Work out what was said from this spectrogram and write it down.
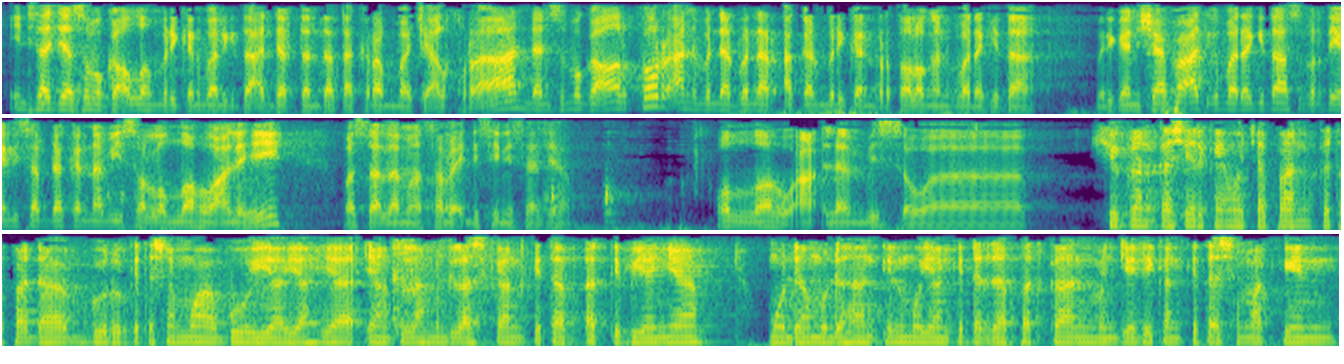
Ini saja semoga Allah memberikan kepada kita adab dan tata keram baca Al-Qur'an dan semoga Al-Qur'an benar-benar akan memberikan pertolongan kepada kita berikan syafaat kepada kita seperti yang disabdakan Nabi sallallahu alaihi wasallam. Sampai di sini saja. Wallahu a'lam bissawab Syukran kasih kami ucapan kepada guru kita semua Bu Ya Yahya yang telah menjelaskan kitab At-Tibiyannya. Mudah-mudahan ilmu yang kita dapatkan menjadikan kita semakin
